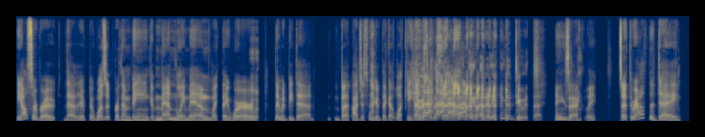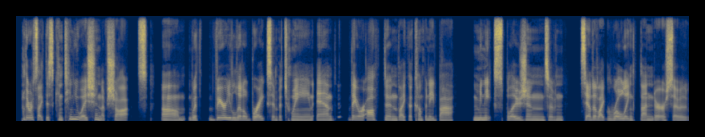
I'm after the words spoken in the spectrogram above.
he also wrote that if it wasn't for them being manly men like they were Mhm. they would be dead but i just figured they got lucky I was going to say, I don't think it had anything to do with that. Exactly. So throughout the day, there was like this continuation of shots um, with very little breaks in between. And they were often like accompanied by mini explosions and sounded like rolling thunder. So,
